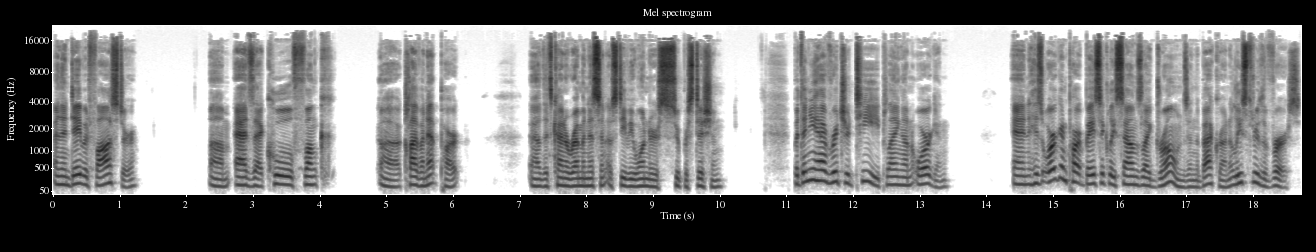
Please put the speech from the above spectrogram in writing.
And then David Foster um, adds that cool funk uh, clavinet part uh, that's kind of reminiscent of Stevie Wonder's Superstition. But then you have Richard Tee playing on organ, and his organ part basically sounds like drones in the background, at least through the verse.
